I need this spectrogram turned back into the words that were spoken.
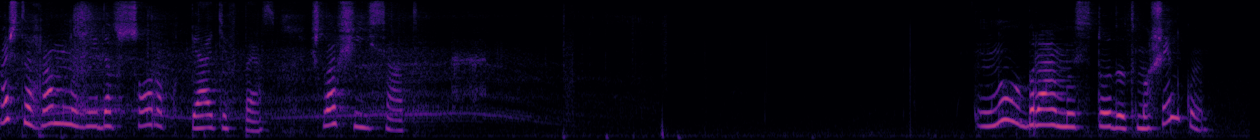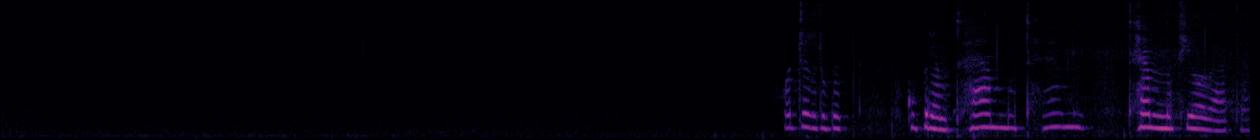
Бачите, гра мене вже йде в 45 FPS. Йшла в 60. Ну, вибираємо тут машинку. Хочу зробити таку прям темну, темну, темно фіолетову.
